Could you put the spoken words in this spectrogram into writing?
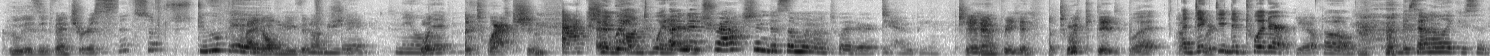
who is adventurous. That's so stupid. I don't even understand. Nailed What it. attraction? Action Uh, wait, on Twitter. An attraction to someone on Twitter. Champion. Champion. A twicked. What? Addicted to Twitter. twick- Yep. Oh. it sounded like you said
